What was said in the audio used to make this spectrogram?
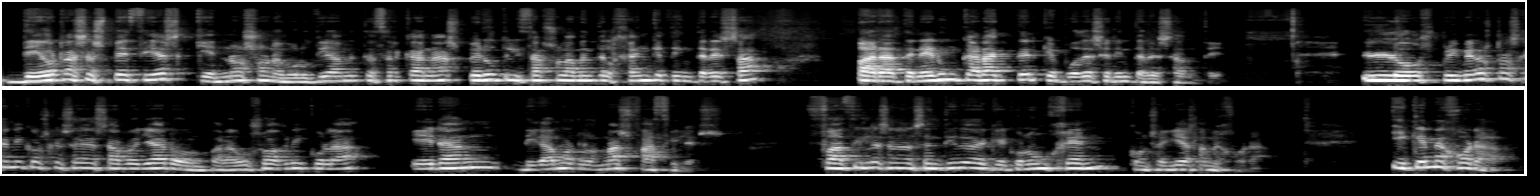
de otras especies que no son evolutivamente cercanas, pero utilizar solamente el gen que te interesa para tener un carácter que puede ser interesante. Los primeros transgénicos que se desarrollaron para uso agrícola eran, digamos, los más fáciles. Fáciles en el sentido de que con un gen conseguías la mejora. ¿Y qué mejora?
